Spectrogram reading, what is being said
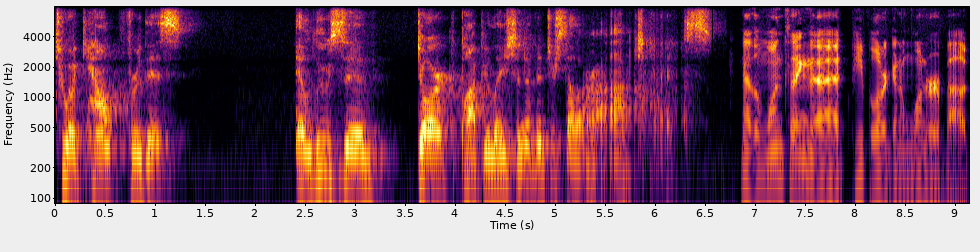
to account for this elusive, dark population of interstellar objects. Now, the one thing that people are going to wonder about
